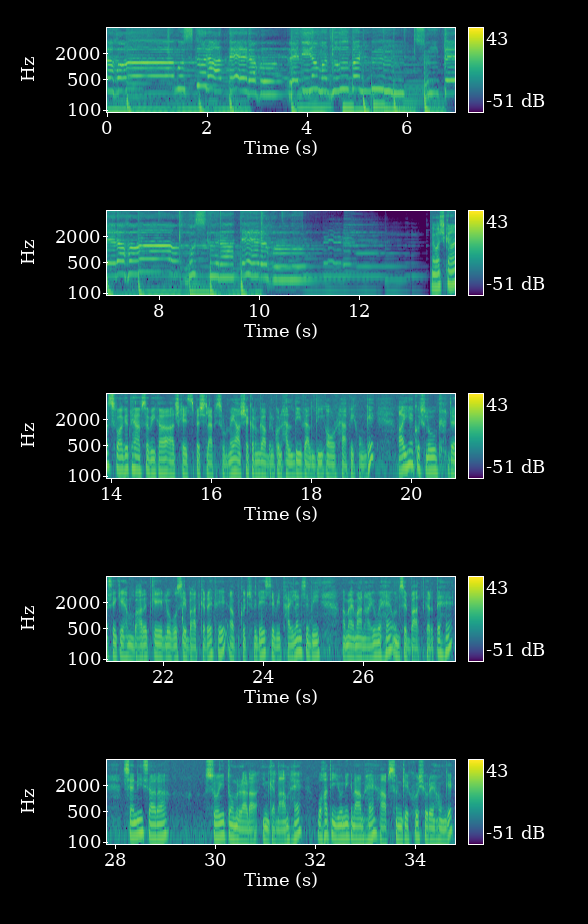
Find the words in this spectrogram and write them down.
रहो, मुस्कुराते रहो, रेडियो मधुबन सुनते रहो, मुस्कुराते रहो। नमस्कार, स्वागत है आप सभी का आज के स्पेशल एपिसोड में। आशा करूँगा बिल्कुल हेल्दी वेल्दी और हैप्पी होंगे। आइए कुछ लोग, जैसे कि हम भारत के लोगों से बात कर रहे थे, अब कुछ विदेश से भी, थाईलैंड से भी मेहमान आए हुए हैं, उनसे बात करते हैं। सनी, सारा सोई तोम राडा इनका नाम है बहुत ही यूनिक नाम है आप सुन के खुश हो रहे होंगे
